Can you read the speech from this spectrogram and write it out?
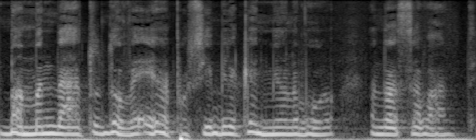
mi ha mandato dove era possibile che il mio lavoro andasse avanti.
